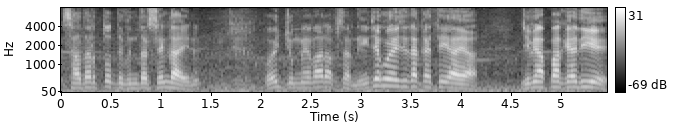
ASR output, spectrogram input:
ਸਦਰ ਤੋਂ ਦਵਿੰਦਰ ਸਿੰਘ ਆਏ ਨੇ। ਕੋਈ ਜ਼ਿੰਮੇਵਾਰ ਅਫਸਰ ਨਹੀਂ ਜੇ ਕੋਈ ਅਜੇ ਤੱਕ ਇੱਥੇ ਆਇਆ। ਜਿਵੇਂ ਆਪਾਂ ਕਹਿ ਦਈਏ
